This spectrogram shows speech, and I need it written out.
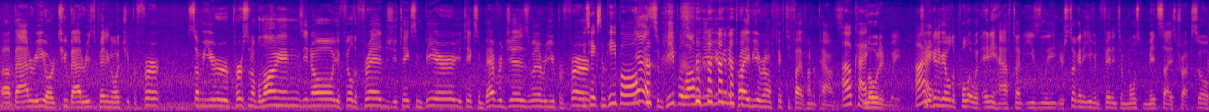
uh, battery or two batteries, depending on what you prefer, some of your personal belongings, you know, you fill the fridge, you take some beer, you take some beverages, whatever you prefer. You take some people. yeah, some people along with you. You're going to probably be around 5,500 pounds. Okay. Loaded weight. All so right. you're going to be able to pull it with any half ton easily. You're still going to even fit into most mid-sized trucks. So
